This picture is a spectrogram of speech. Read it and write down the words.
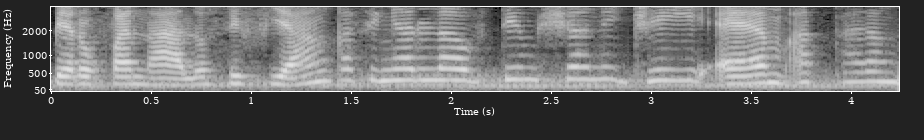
Pero panalo si Fiang kasi nga love team siya ni GM at parang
